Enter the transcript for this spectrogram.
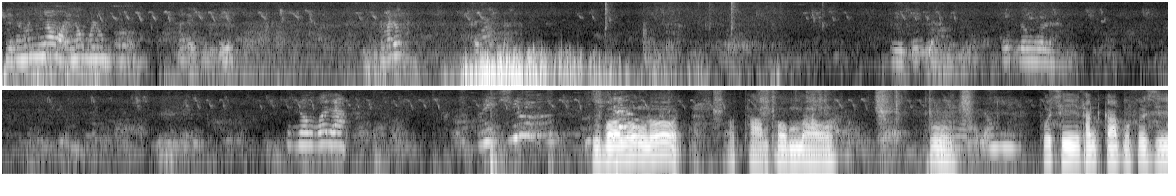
เดี๋ยวมันย่อยลงมาลงมาได้ติดมาดู นี่ติดละติดลงมาละติดลงมาละวิชิวคือบอลงโลดเอาฐานทมเอาอืมลงผู้ชีทันกลับบ่ผู้ชี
